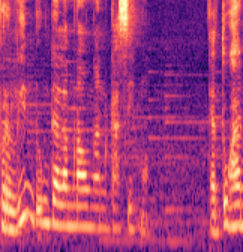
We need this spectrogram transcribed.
berlindung dalam naungan kasih-Mu. Dan Tuhan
